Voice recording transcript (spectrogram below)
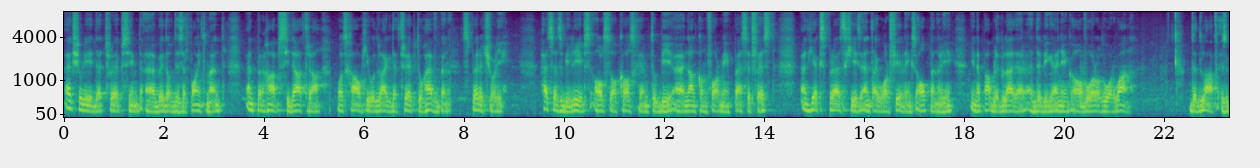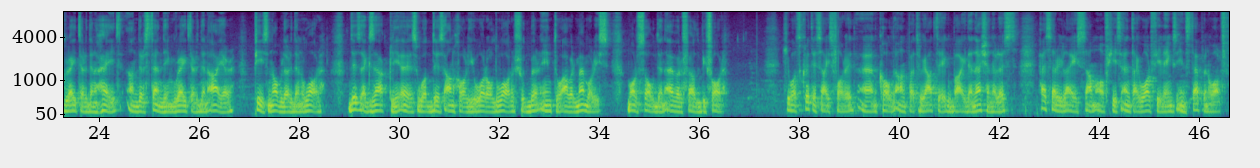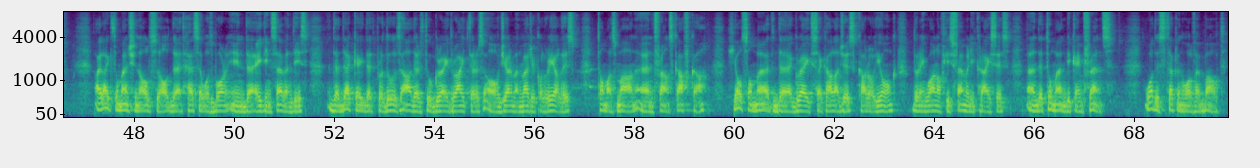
Actually, the trip seemed a bit of disappointment, and perhaps Siddhartha was how he would like the trip to have been, spiritually. Hesse's beliefs also caused him to be a non-conforming pacifist, and he expressed his anti-war feelings openly in a public letter at the beginning of World War I that love is greater than hate, understanding greater than ire, peace nobler than war. This exactly is what this unholy world war should burn into our memories, more so than ever felt before. He was criticized for it and called unpatriotic by the nationalists. Hesse relays some of his anti-war feelings in Steppenwolf. I like to mention also that Hesse was born in the 1870s, the decade that produced other two great writers of German magical realism, Thomas Mann and Franz Kafka. He also met the great psychologist Carl Jung during one of his family crises, and the two men became friends. What is Steppenwolf about?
